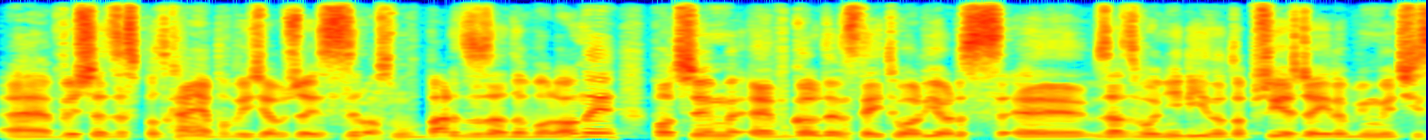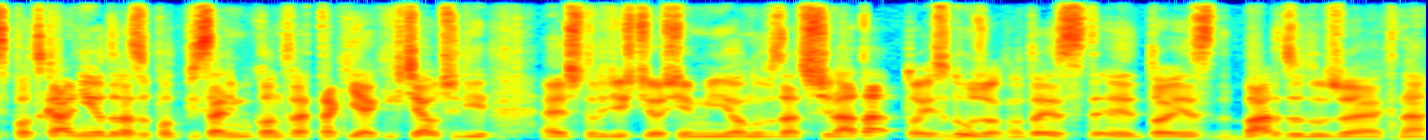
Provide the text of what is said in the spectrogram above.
e, wyszedł ze spotkania, powiedział, że jest z rozmów bardzo zadowolony, po czym e, w Golden State Warriors zadzwonili, no to przyjeżdżaj robimy ci spotkanie i od razu podpisali mu kontrakt taki, jaki chciał, czyli 48 milionów za 3 lata, to jest dużo, no to jest, to jest bardzo dużo jak na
